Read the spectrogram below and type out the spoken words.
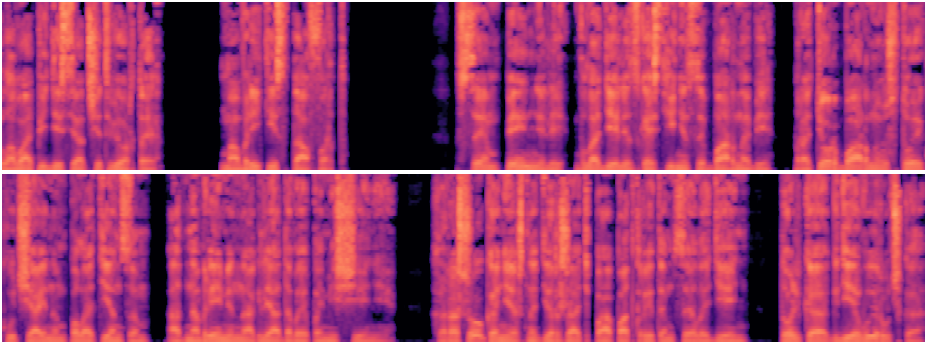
Глава 54. Маврикий Стаффорд. Сэм Пеннели, владелец гостиницы «Барнаби», протер барную стойку чайным полотенцем, одновременно оглядывая помещение. Хорошо, конечно, держать пап открытым целый день. Только где выручка?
